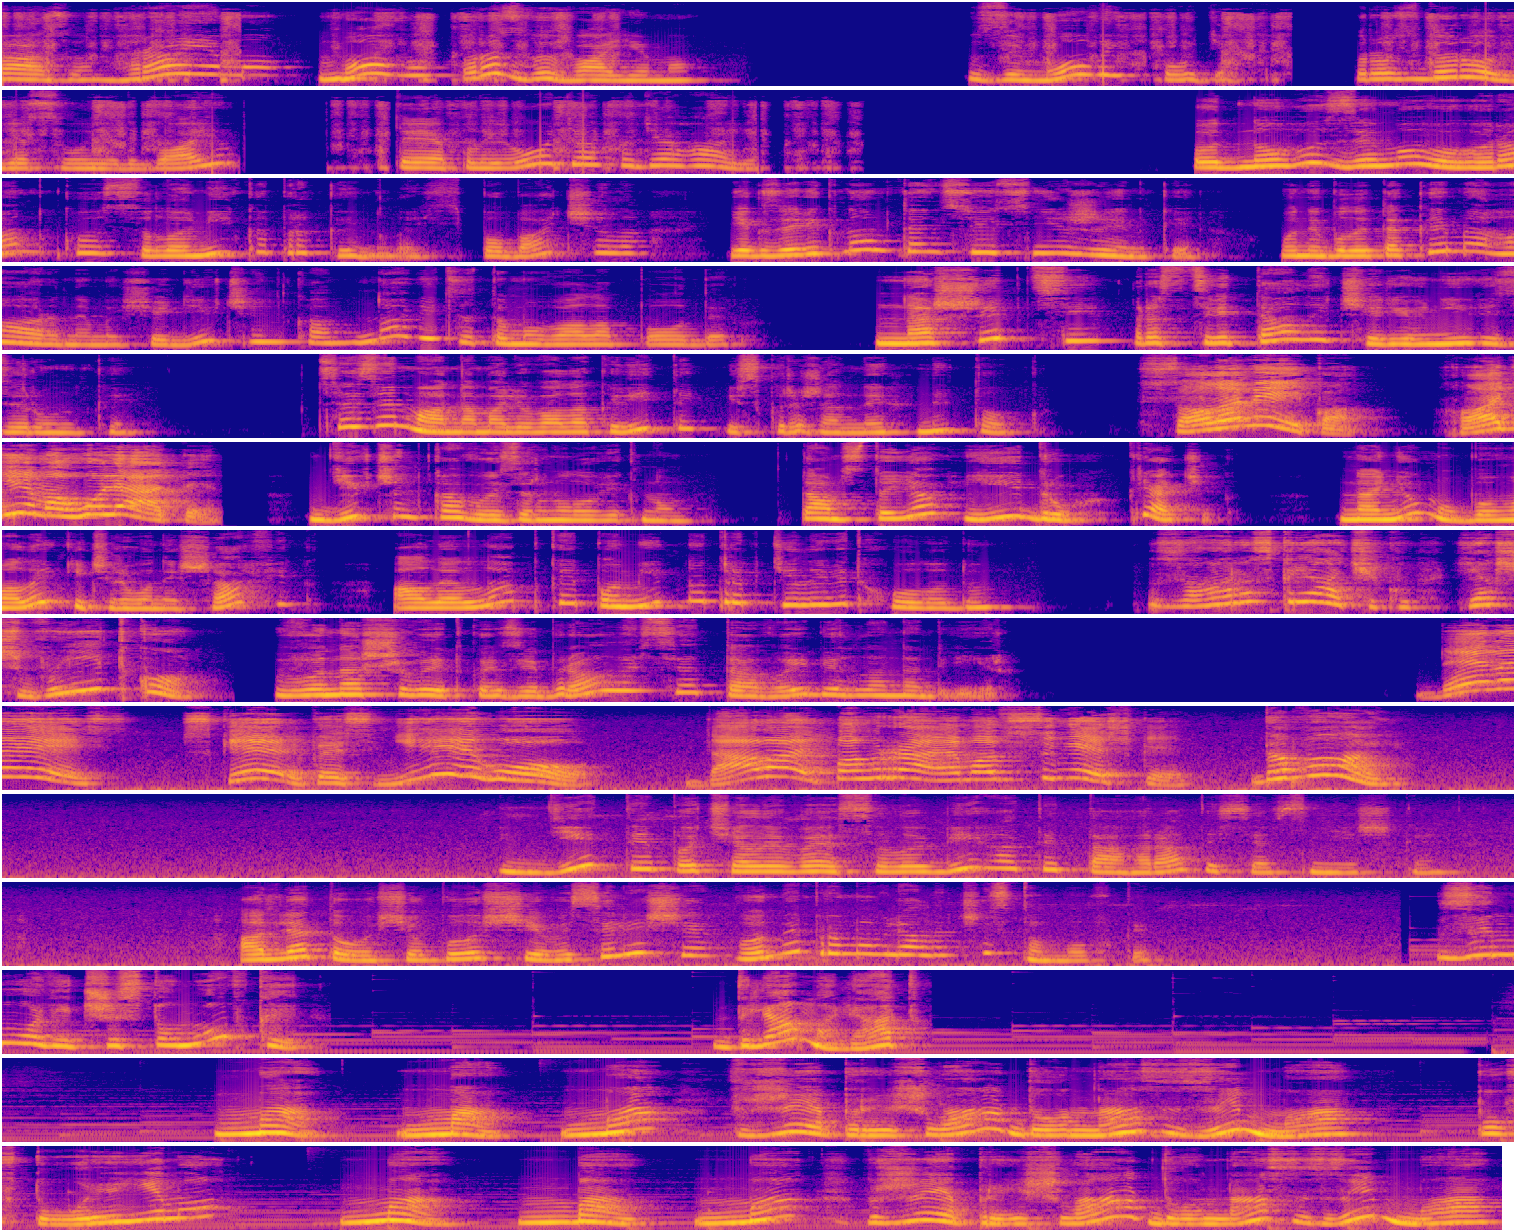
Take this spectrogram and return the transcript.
Разом граємо, мову розвиваємо. Зимовий одяг. Про здоров'я своє дбаю, теплий одяг одягаю. Одного зимового ранку Соломійка прокинулась, побачила, як за вікном танцюють сніжинки. Вони були такими гарними, що дівчинка навіть затамувала подих. На шипці розцвітали чарівні візерунки. Це зима намалювала квіти із крижаних ниток. Соломійко, ходімо гуляти. Дівчинка визирнула вікно. Там стояв її друг, крячик. На ньому був маленький червоний шарфік, але лапки помітно трептіли від холоду. Зараз, крячику, я швидко. Вона швидко зібралася та вибігла на двір. Дивись, скільки снігу. Давай пограємо в сніжки. Давай. Діти почали весело бігати та гратися в сніжки. А для того, щоб було ще веселіше, вони промовляли чистомовки. Зимові чистомовки для малят. Ма, ма, ма, вже прийшла до нас зима. Повторюємо. Ма, ма, ма, вже прийшла до нас зима.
